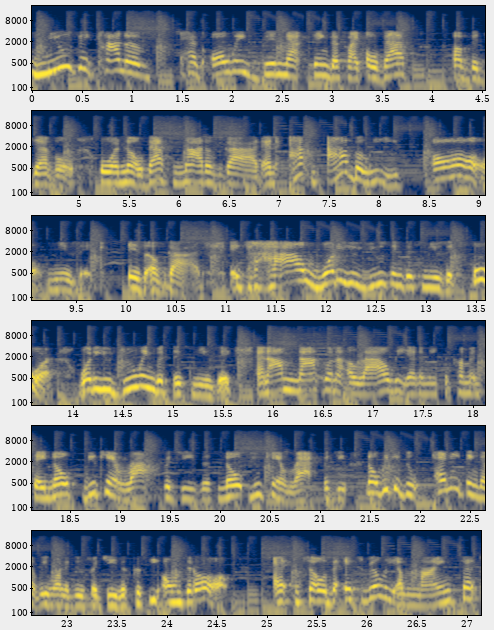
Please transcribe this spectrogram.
music kind of has always been that thing that's like, oh, that's of the devil, or no, that's not of God. And I, I believe all music is of God. It's how, what are you using this music for? What are you doing with this music? And I'm not going to allow the enemy to come and say, nope, you can't rock for Jesus. Nope, you can't rap for Jesus. No, we can do anything that we want to do for Jesus because he owns it all. And so the, it's really a mindset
